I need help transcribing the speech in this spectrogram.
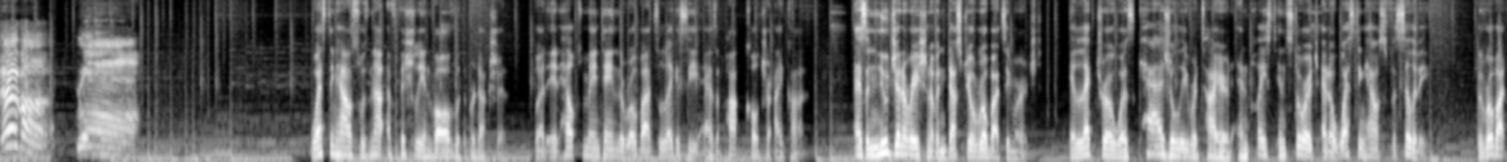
never wrong. Westinghouse was not officially involved with the production. but it helped maintain the robot's legacy as a pop culture icon. As a new generation of industrial robots emerged, Elektro was casually retired and placed in storage at a Westinghouse facility. The robot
